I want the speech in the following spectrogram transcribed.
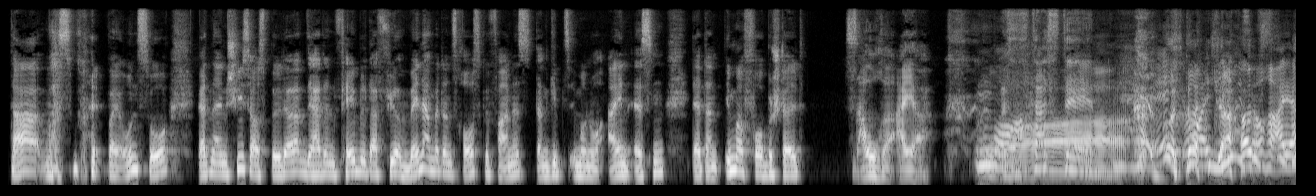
da war es bei, bei, uns so, wir hatten einen Schießausbilder, der hatte ein Fable dafür, wenn er mit uns rausgefahren ist, dann gibt's immer nur ein Essen. Der hat dann immer vorbestellt, saure Eier. Was ist das denn? Echt? Oh, ich liebe saure Eier.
